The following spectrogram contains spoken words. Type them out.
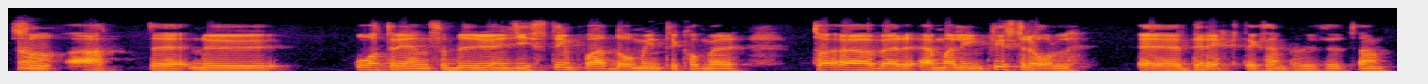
Så ja. att eh, nu återigen så blir det en gissning på att de inte kommer ta över Emma Lindqvists roll eh, direkt exempelvis. Utan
